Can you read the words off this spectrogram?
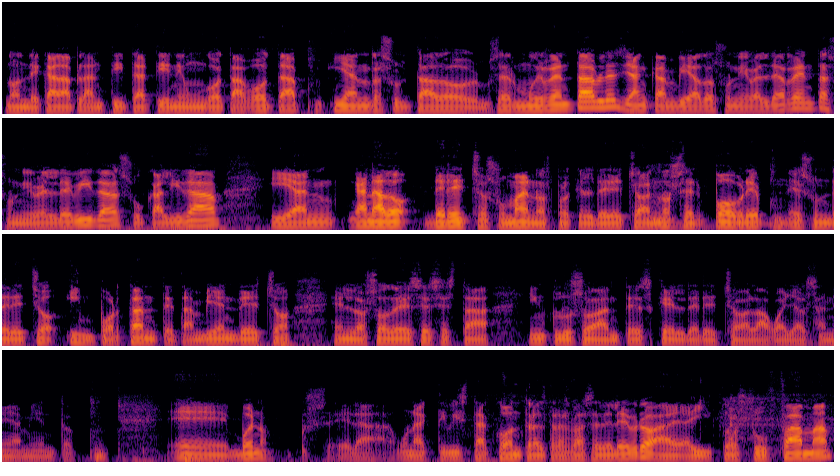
donde cada plantita tiene un gota a gota y han resultado ser muy rentables y han cambiado su nivel de renta, su nivel de vida, su calidad y han ganado derechos humanos, porque el derecho a no ser pobre es un derecho importante. También, de hecho, en los ODS está incluso antes que el derecho al agua y al saneamiento. Eh, bueno, pues era un activista contra el trasvase del Ebro, ahí hizo su fama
